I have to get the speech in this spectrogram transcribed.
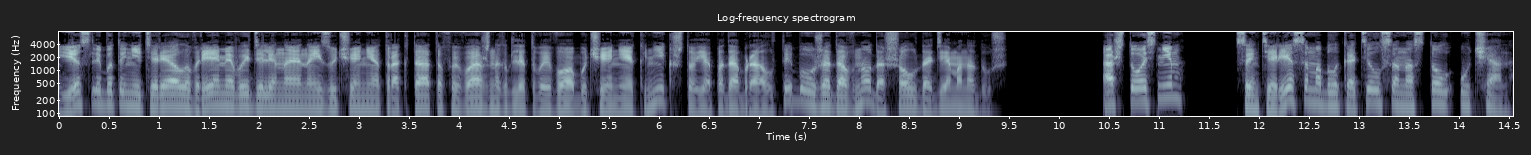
Если бы ты не терял время, выделенное на изучение трактатов и важных для твоего обучения книг, что я подобрал, ты бы уже давно дошел до демона душ. А что с ним? С интересом облокотился на стол Учан.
